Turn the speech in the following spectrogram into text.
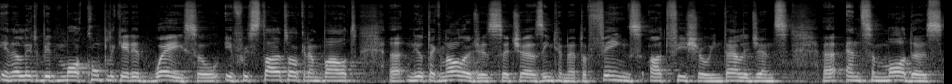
in a little bit more complicated way. So if we start talking about uh, new technologies such as Internet of Things, artificial intelligence, uh, and some others,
